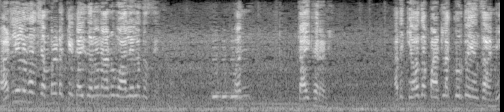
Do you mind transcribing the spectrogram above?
फाडलेले असेल शंभर टक्के काही जणांना अनुभव आलेलाच असेल. पण काय खरं नाही. आता केव्हाचा पाठलाग करतो यांचा आम्ही?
